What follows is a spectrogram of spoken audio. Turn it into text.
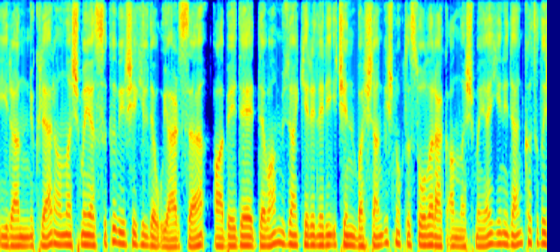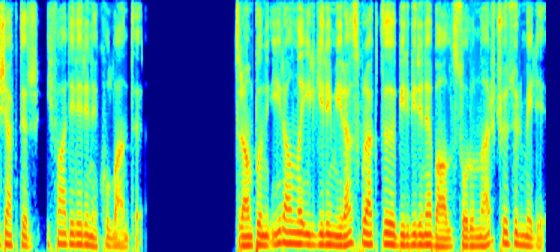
İran nükleer anlaşmaya sıkı bir şekilde uyarsa ABD devam müzakereleri için başlangıç noktası olarak anlaşmaya yeniden katılacaktır ifadelerini kullandı. Trump'ın İran'la ilgili miras bıraktığı birbirine bağlı sorunlar çözülmeli.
